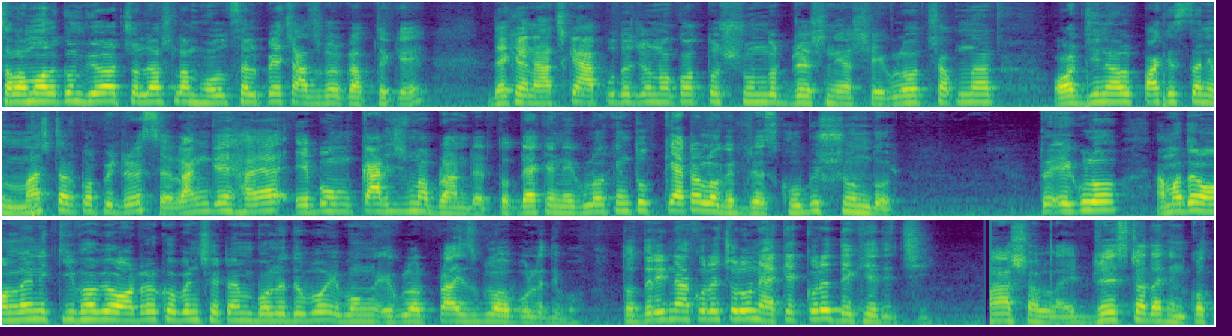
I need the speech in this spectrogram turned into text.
সালামু আলাইকুম ভিউয়ার, চলে আসলাম হোলসেল পেজ আজগর ক্রাফ থেকে। দেখেন, আজকে আপুদের জন্য কত সুন্দর ড্রেস নিয়ে আসছে। এগুলো হচ্ছে আপনার original Pakistani master copy dress রাঙ্গে হায়া এবং কারিজমা ব্র্যান্ডের তো দেখেন এগুলো কিন্তু ক্যাটালগের ড্রেস খুবই সুন্দর। তো এগুলো আমাদের অনলাইনে কীভাবে অর্ডার করবেন সেটা আমি বলে দেবো এবং এগুলোর প্রাইসগুলোও বলে দেবো। তো দেরি না করে চলুন, এক এক করে দেখিয়ে দিচ্ছি। মাশাল্লাহ এই ড্রেসটা দেখেন কত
